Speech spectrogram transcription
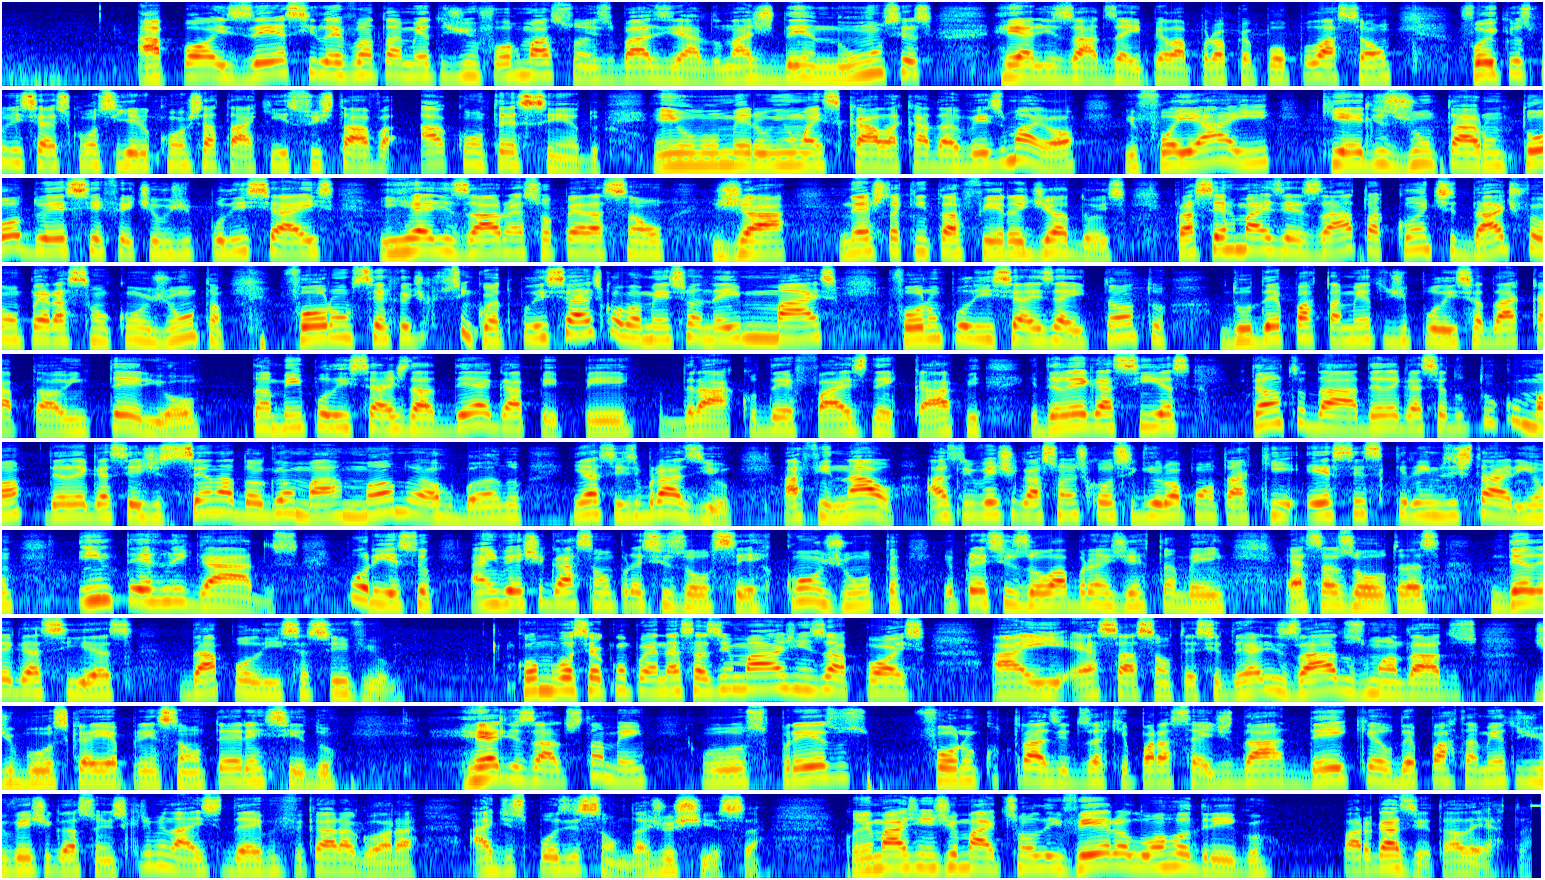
Após esse levantamento de informações baseado nas denúncias realizadas aí pela própria população, foi que os policiais conseguiram constatar que isso estava acontecendo em um número, em uma escala cada vez maior, e foi aí que eles juntaram todo esse efetivo de policiais e realizaram essa operação já nesta quinta-feira, dia 2. Para ser mais exato, a quantidade foi uma operação conjunta, foram cerca de 50 policiais, como eu mencionei, mas foram policiais aí tanto do Departamento de Polícia da capital interior, também policiais da DHPP, Draco, Defaz, NECAP e delegacias tanto da Delegacia do Tucumã, Delegacias de Senador Guilmar, Manuel Urbano e Assis Brasil. Afinal, as investigações conseguiram apontar que esses crimes estariam interligados. Por isso, a investigação precisou ser conjunta e precisou abranger também essas outras delegacias da Polícia Civil. Como você acompanha nessas imagens, após aí essa ação ter sido realizada, os mandados de busca e apreensão terem sido realizados também, os presos foram trazidos aqui para a sede da ADEI, que é o Departamento de Investigações Criminais, e devem ficar agora à disposição da Justiça. Com imagens de Madison Oliveira, Luan Rodrigo, para o Gazeta Alerta.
